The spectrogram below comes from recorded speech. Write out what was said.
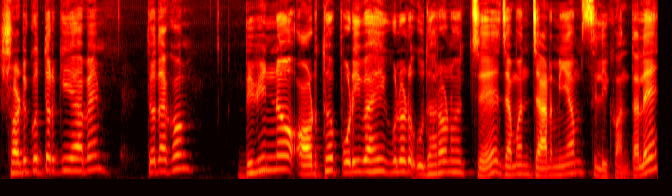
সঠিক উত্তর কী হবে? তো দেখো, বিভিন্ন অর্ধপরিবাহীগুলোর উদাহরণ হচ্ছে যেমন জার্মিয়াম, সিলিকন। তাহলে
